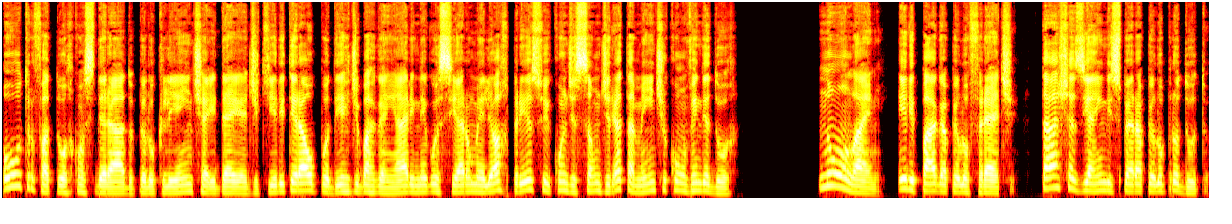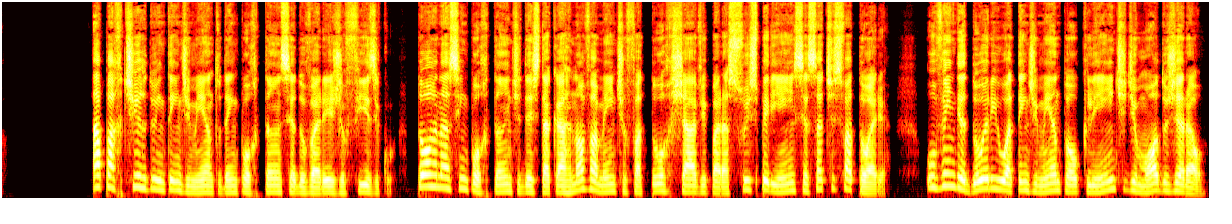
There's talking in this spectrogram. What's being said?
Outro fator considerado pelo cliente é a ideia de que ele terá o poder de barganhar e negociar um melhor preço e condição diretamente com o vendedor. No online, ele paga pelo frete, taxas e ainda espera pelo produto. A partir do entendimento da importância do varejo físico, torna-se importante destacar novamente o fator-chave para a sua experiência satisfatória: o vendedor e o atendimento ao cliente de modo geral.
